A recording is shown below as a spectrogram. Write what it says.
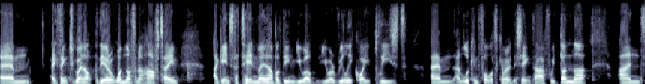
Um, I think to going up there one nothing at half time against a ten man Aberdeen, you were you were really quite pleased um, and looking forward to come out in the second half. We'd done that and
